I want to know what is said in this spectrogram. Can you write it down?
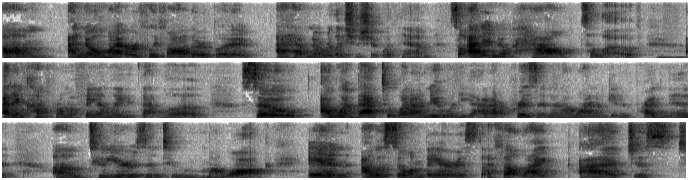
Um, I know my earthly father, but I have no relationship with him. So I didn't know how to love. I didn't come from a family that loved. So I went back to what I knew when he got out of prison, and I wound up getting pregnant um, two years into my walk. And I was so embarrassed. I felt like I just.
